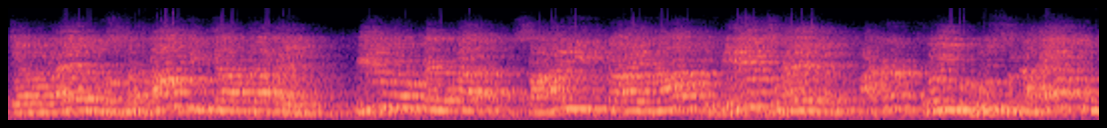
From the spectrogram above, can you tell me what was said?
جلوائے مصطفیٰ بھی جاتا ہے پھر وہ کہتا ہے ساری کائنات ایک ہے اگر کوئی حسن ہے تو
